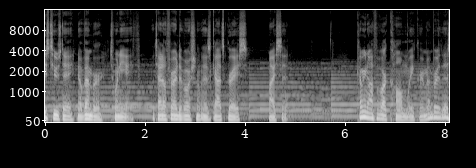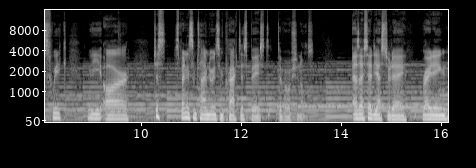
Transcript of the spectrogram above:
is Tuesday, November 28th. The title for our devotional is God's Grace, My Sin. Coming off of our calm week, remember this week we are just spending some time doing some practice based devotionals. As I said yesterday, writing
